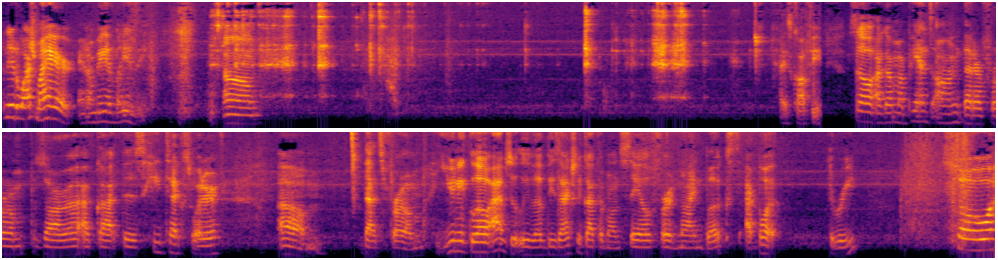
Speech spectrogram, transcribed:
I need to wash my hair and I'm being lazy. Um, iced coffee. So I got my pants on that are from Zara. I've got this heat tech sweater um, that's from Uniqlo. I absolutely love these. I actually got them on sale for nine bucks. I bought three. So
